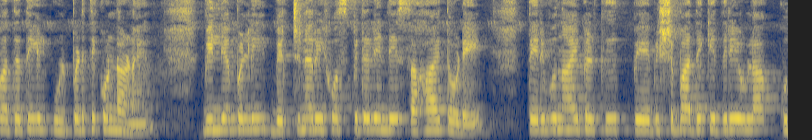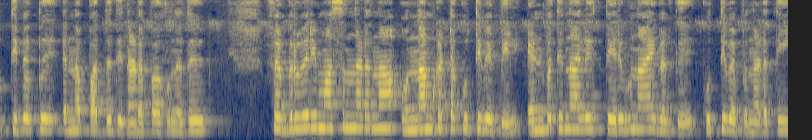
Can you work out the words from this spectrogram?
പദ്ധതിയിൽ ഉൾപ്പെടുത്തിക്കൊണ്ടാണ് വില്യപ്പള്ളി വെറ്റിനറി ഹോസ്പിറ്റലിന്റെ സഹായത്തോടെ തെരുവുനായകൾക്ക് പേവിഷബാധയ്ക്കെതിരെയുള്ള കുത്തിവെപ്പ് എന്ന പദ്ധതി നടപ്പാക്കുന്നത്. ഫെബ്രുവരി മാസം നടന്ന ഒന്നാം ഘട്ട കുത്തിവെപ്പിൽ എൺപത്തിനാല് തെരുവുനായകൾക്ക് കുത്തിവെപ്പ് നടത്തി.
